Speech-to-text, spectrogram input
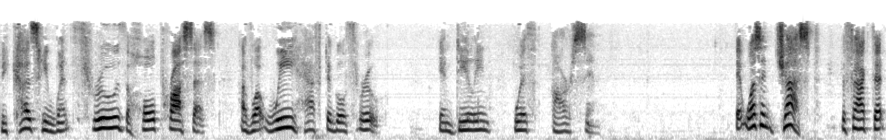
because he went through the whole process of what we have to go through in dealing with our sin. It wasn't just the fact that,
